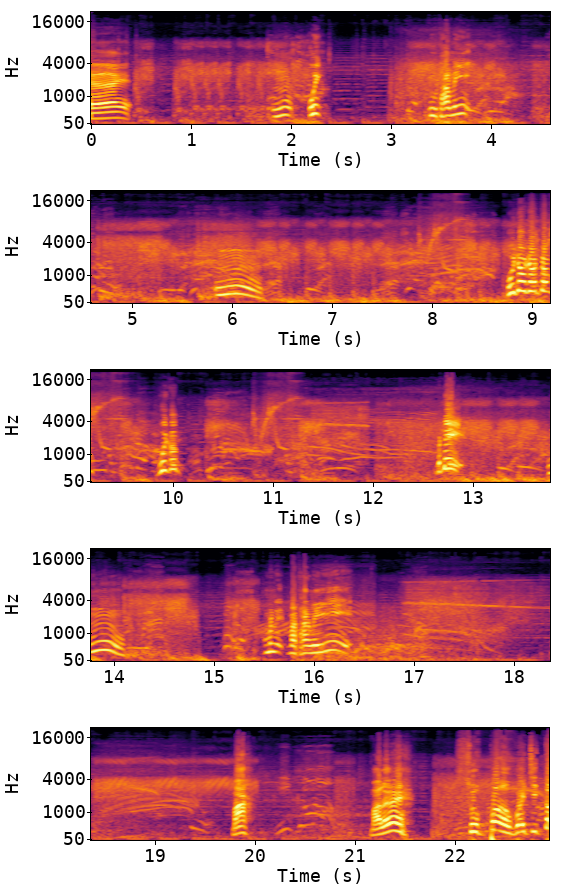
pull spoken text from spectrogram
เลยอืออุ้ยอยู่ทางนี้ อืมอุ้ยจบจบจบอุ้ยก็มาดิอืมมันมาทางนี้ มา มาเลยซูเปอร์เวจิโต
